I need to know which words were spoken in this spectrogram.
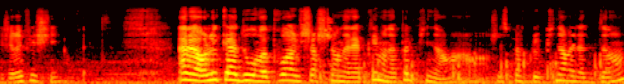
J'ai réfléchi, en fait. Alors, le cadeau, on va pouvoir le chercher. On a la clé, mais on n'a pas le pinard. J'espère que le pinard est là-dedans.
